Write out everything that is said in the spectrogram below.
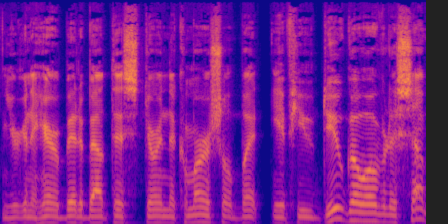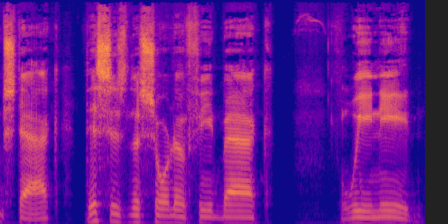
you're going to hear a bit about this during the commercial, but if you do go over to Substack, this is the sort of feedback we need.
